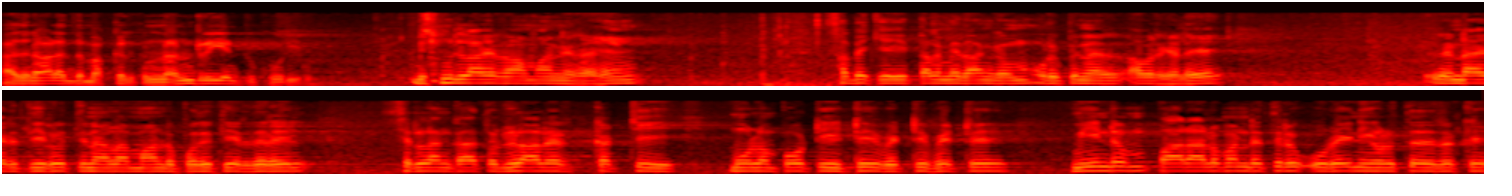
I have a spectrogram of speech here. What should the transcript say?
அதனால் அந்த மக்களுக்கு நன்றி என்று கூறினோம். பிஸ்மில்லாஹிர் ரஹ்மான் ரஹீம். சபைக்கு தலைமை தாங்கும் உறுப்பினர் அவர்களே ரெண்டாயிரத்தி இருபத்தி நாலாம் ஆண்டு பொதுத் தேர்தலில் ஸ்ரீலங்கா தொழிலாளர் கட்சி மூலம் போட்டியிட்டு வெற்றி பெற்று மீண்டும் பாராளுமன்றத்தில் உரை நிகழ்த்துவதற்கு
